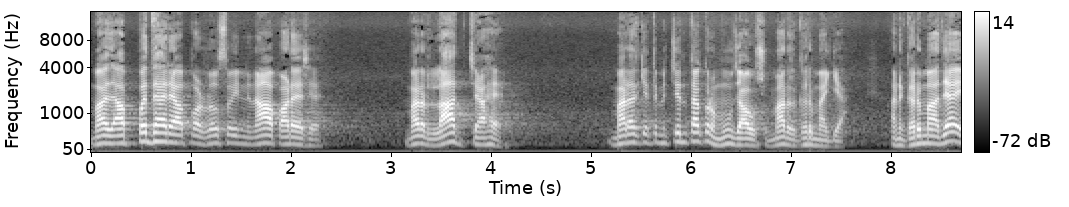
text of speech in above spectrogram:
મહારાજ આ પધારે પણ રસોઈને ના પાડે છે. મારા લાજ ચાહે. મહારાજ કે, તમે ચિંતા કરો, હું જાઉં છું. મારા ઘરમાં ગયા. અને ઘરમાં જાય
